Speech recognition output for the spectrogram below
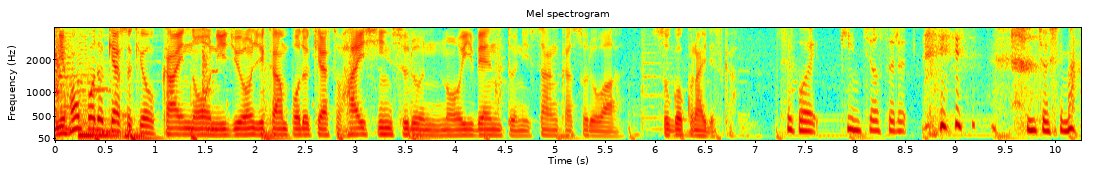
日本ポッドキャスト協会の24時間ポッドキャスト配信するのイベントに参加するはすごくないですか？すごい緊張する。緊張します。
